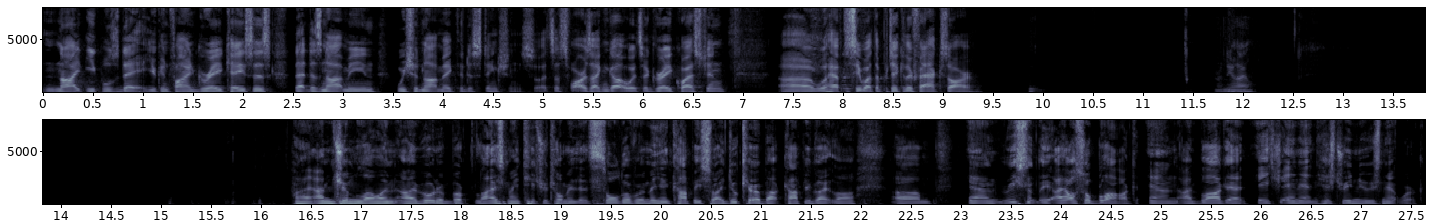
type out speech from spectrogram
night equals day. You can find gray cases. That does not mean we should not make the distinction. So that's as far as I can go. It's a gray question. Uh, we'll have to see what the particular facts are. On the aisle. Hi, I'm Jim Loewen. I wrote a book, Lies My Teacher Told Me, that sold over a million copies, so I do care about copyright law. Um, and recently, I also blog, and I blog at HNN, History News Network.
